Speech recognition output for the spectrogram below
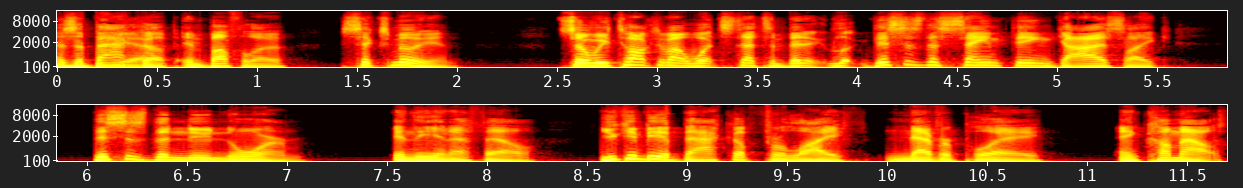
as a backup in Buffalo, six million. So we talked about what Stetson Bennett. Look, this is the same thing, guys. Like this is the new norm in the NFL. You can be a backup for life, never play, and come out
